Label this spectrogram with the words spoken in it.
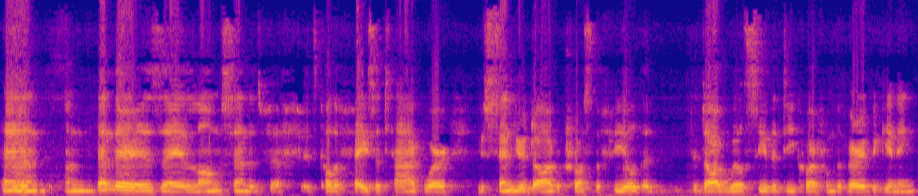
And um, then there is a long send. It's called a face attack, where you send your dog across the field. The dog will see the decoy from the very beginning,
